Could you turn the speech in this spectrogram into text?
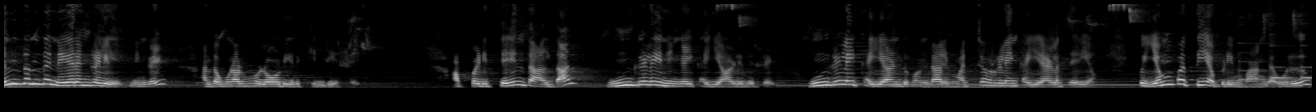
எந்தெந்த நேரங்களில் நீங்கள் அந்த உணர்வுகளோடு இருக்கின்றீர்கள்? அப்படி தெரிந்தால்தான் உங்களை நீங்கள் கையாளுவீர்கள். உங்களை கையாண்டு கொண்டால் மற்றவர்களையும் கையாள தெரியும். இப்போ எம்பத்தி அப்படிம்பாங்க. ஒரு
